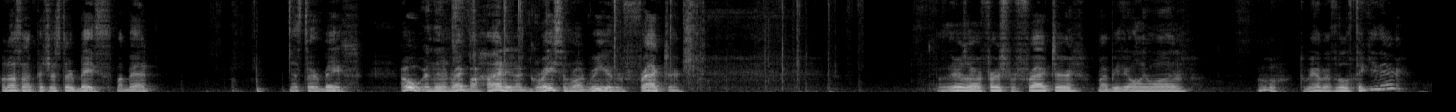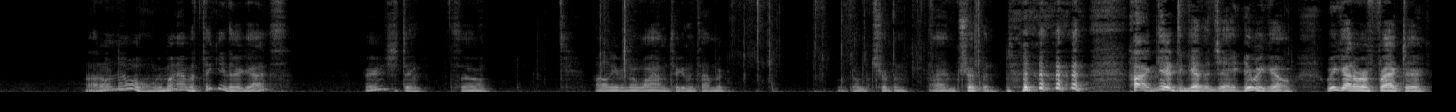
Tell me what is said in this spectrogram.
Oh, no, that's not a pitcher. It's third base. My bad. That's third base. Oh, and then right behind it, a Grayson Rodriguez refractor. So there's our first refractor. Might be the only one. Oh, do we have a little thicky there? I don't know. We might have a thicky there, guys. Very interesting. So, I don't even know why I'm taking the time to... I'm tripping. I am tripping. All right, get it together, Jay. Here we go. We got a refractor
